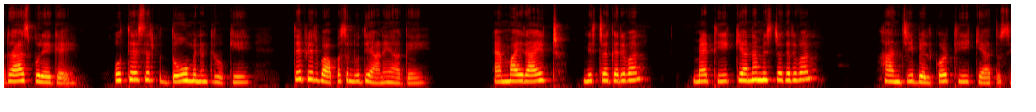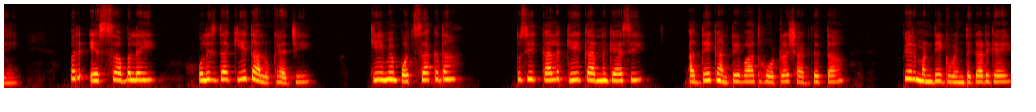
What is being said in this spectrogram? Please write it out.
ਰਾਜਪੁਰੇ ਗਏ। ਉੱਥੇ ਸਿਰਫ 2 ਮਿੰਟ ਰੁਕੇ ਤੇ ਫਿਰ ਵਾਪਸ ਲੁਧਿਆਣੇ ਆ ਗਏ। Am I right mister Grewal ਮੈਂ ਠੀਕ ਕਿਹਾ ਨਾ ਮਿਸਟਰ ਗਰੇਵਾਲ ਹਾਂਜੀ, ਬਿਲਕੁਲ ਠੀਕ ਕਿਹਾ ਤੁਸੀਂ। ਪਰ ਇਸ ਸਭ ਲਈ ਪੁਲਿਸ ਦਾ ਕੀ ਤਾਲੁਕ ਹੈ ਜੀ? ਕੀ ਮੈਂ ਪੁੱਛ ਸਕਦਾ? ਤੁਸੀਂ ਕੱਲ ਕੀ ਕਰਨ ਗਏ ਸੀ? ਅੱਧੇ ਘੰਟੇ ਬਾਅਦ ਹੋਟਲ ਛੱਡ ਦਿੱਤਾ, ਫਿਰ ਮੰਡੀ ਗੋਬਿੰਦਗੜ੍ਹ ਗਏ।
